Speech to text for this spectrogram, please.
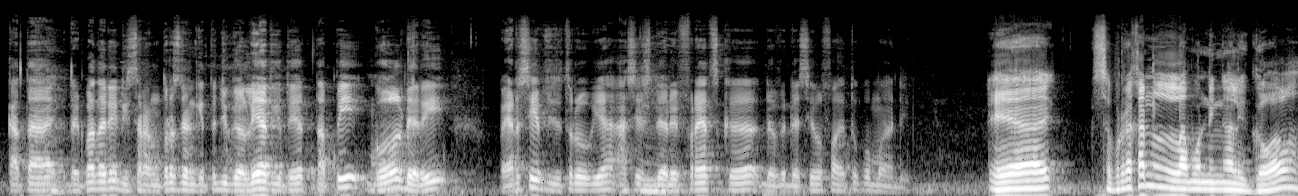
kata Ripa tadi diserang terus dan kita juga lihat gitu ya. Tapi gol dari Persib justru ya asis dari Freds ke David da Silva itu kumadi. Ya sebenarnya kan lamun ningali gol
